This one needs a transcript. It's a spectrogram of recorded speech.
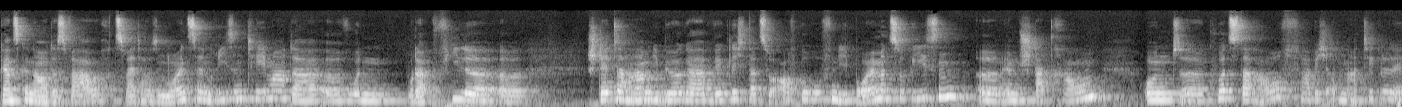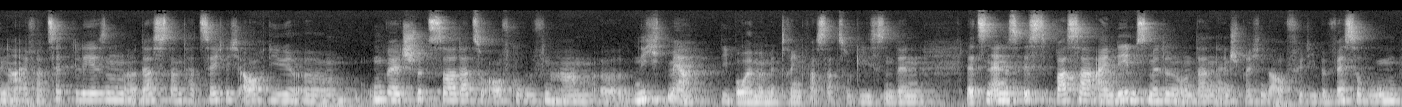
Ganz genau, das war auch 2019 ein Riesenthema. Da äh, wurden oder viele äh, Städte haben die Bürger wirklich dazu aufgerufen, die Bäume zu gießen äh, im Stadtraum Und äh, kurz darauf habe ich auch einen Artikel in der FAZ gelesen, dass dann tatsächlich auch die äh, Umweltschützer dazu aufgerufen haben, äh, nicht mehr die Bäume mit Trinkwasser zu gießen. Denn letzten Endes ist Wasser ein Lebensmittel und dann entsprechend auch für die Bewässerung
